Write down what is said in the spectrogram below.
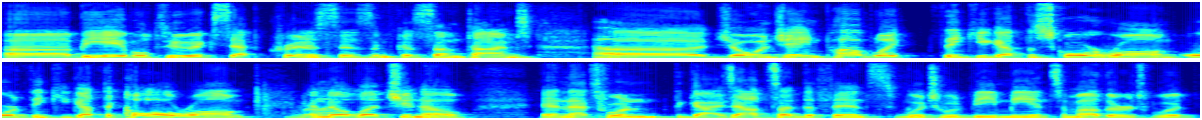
Uh, be able to accept criticism because sometimes Oh. uh, Joe and Jane Public think you got the score wrong or think you got the call wrong, and they'll let you know. And that's when the guys outside the fence, which would be me and some others, would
